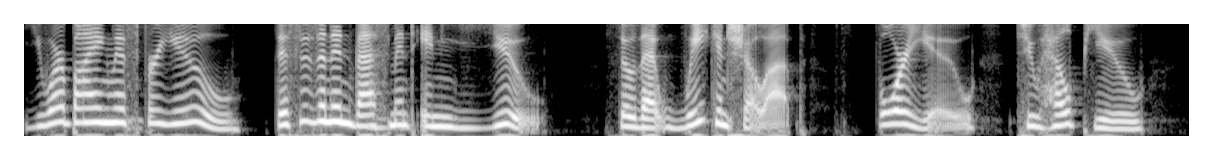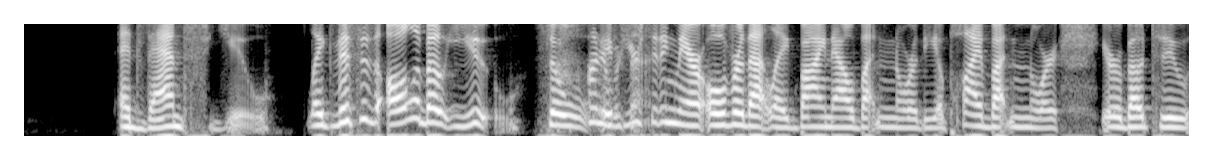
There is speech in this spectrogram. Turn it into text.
you are buying this for you. This is an investment in you, so that we can show up for you to help you advance you. Like this is all about you. So 100%. if you're sitting there over that like buy now button or the apply button or you're about to,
